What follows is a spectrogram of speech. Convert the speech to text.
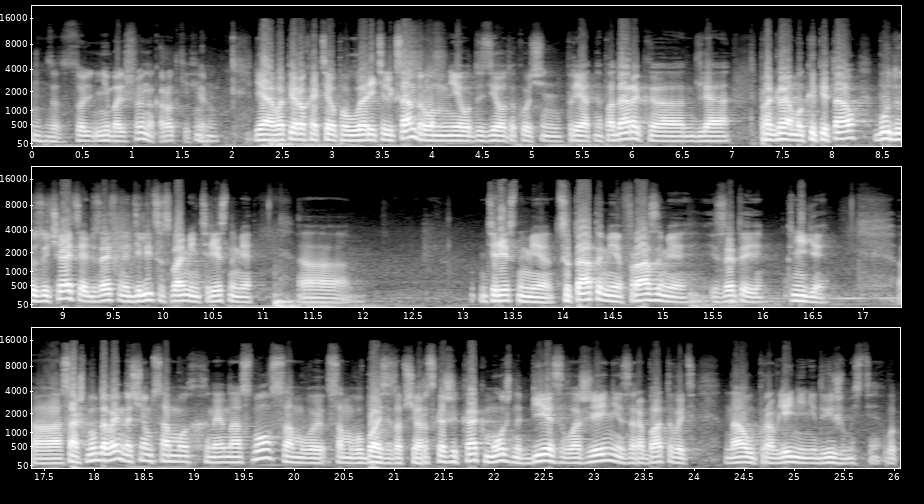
Угу. За столь небольшой, но короткий эфир. Угу. Я, во-первых, хотел поблагодарить Александра. Он мне вот сделал такой очень приятный подарок э, для программы «Капитал». Буду изучать и обязательно делиться с вами интересными, э, интересными цитатами, фразами из этой книги. Э, Саш, ну давай начнем с самых, наверное, основ, самого, самого базис вообще. Расскажи, как можно без вложения зарабатывать на управлении недвижимости? Вот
